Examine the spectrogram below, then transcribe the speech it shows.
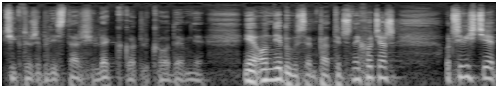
Ci, którzy byli starsi lekko tylko ode mnie. Nie, on nie był sympatyczny, chociaż oczywiście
